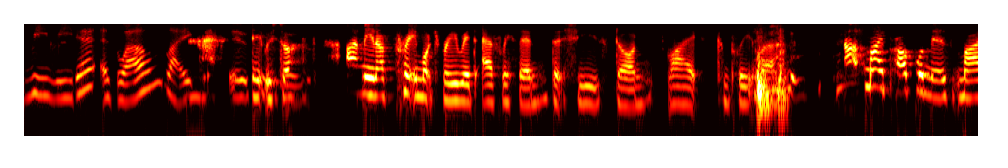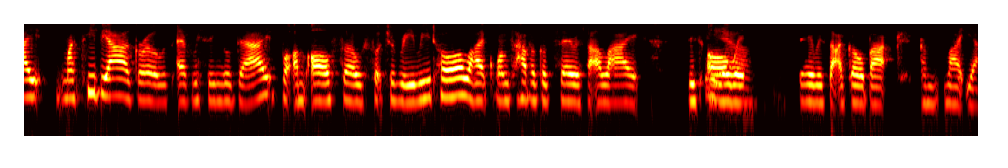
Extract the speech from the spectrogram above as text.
reread it as well. Like it's It was just, I mean, I've pretty much reread everything that she's done, like completely. That's my problem is my my TBR grows every single day, but I'm also such a reread whore. Like once I have a good series that I like, there's always series that I go back. I'm like, yeah,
